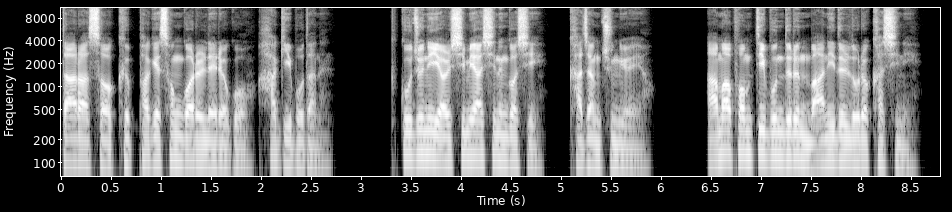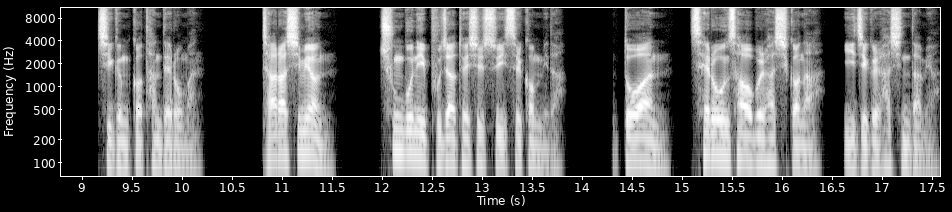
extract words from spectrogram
따라서 급하게 성과를 내려고 하기보다는 꾸준히 열심히 하시는 것이 가장 중요해요. 아마 범띠 분들은 많이들 노력하시니 지금껏 한 대로만 잘하시면 충분히 부자 되실 수 있을 겁니다. 또한 새로운 사업을 하시거나 이직을 하신다면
